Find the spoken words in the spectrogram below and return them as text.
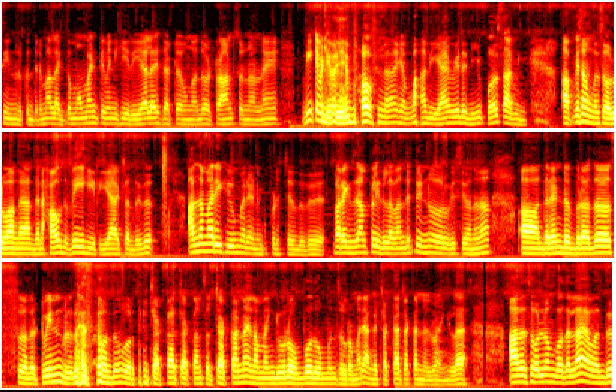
சீன் இருக்கும் தெரியுமா? Like the moment when he realise that அவங்க வந்து ஒரு ட்ரான்ஸ் சொன்னோடனே வீட்டை விட்டு வெளியே போகல எம்மா அது என் வீடு நீ போ சாமி. அப்படின்னு அவங்க சொல்லுவாங்க. அந்த how the way he reacts அந்த இது. அந்த மாதிரி ஹியூமர் எனக்கு பிடிச்சிருந்தது. ஃபார் எக்ஸாம்பிள் இதில் வந்துட்டு இன்னும் ஒரு விஷயம் என்னன்னா அந்த ரெண்டு பிரதர்ஸ் அந்த ட்வின் பிரதர்ஸ் வந்து ஒருத்தன் சக்கா சக்கான்னு சொல்லி சக்கான்னா நம்ம இங்கே ஊரில் ஒம்பது ஒம்புன்னு சொல்கிற மாதிரி அங்கே சக்கா சக்கான்னு சொல்லுவாங்களே அதை சொல்லும் போதெல்லாம் வந்து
